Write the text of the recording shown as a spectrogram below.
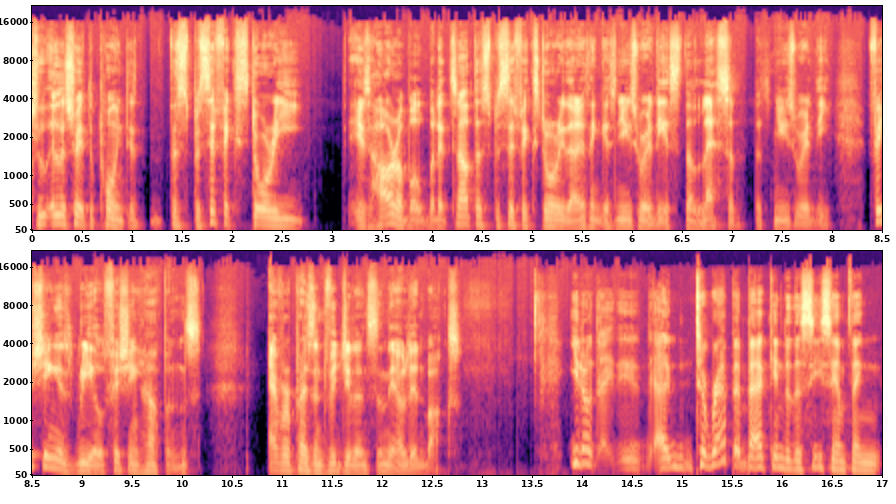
to illustrate the point. It- The specific story is horrible, but it's not the specific story that I think is newsworthy. It's the lesson that's newsworthy. Phishing is real. Phishing happens. Ever-present vigilance in the old inbox. You know, uh, to wrap it back into the CSAM thing,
